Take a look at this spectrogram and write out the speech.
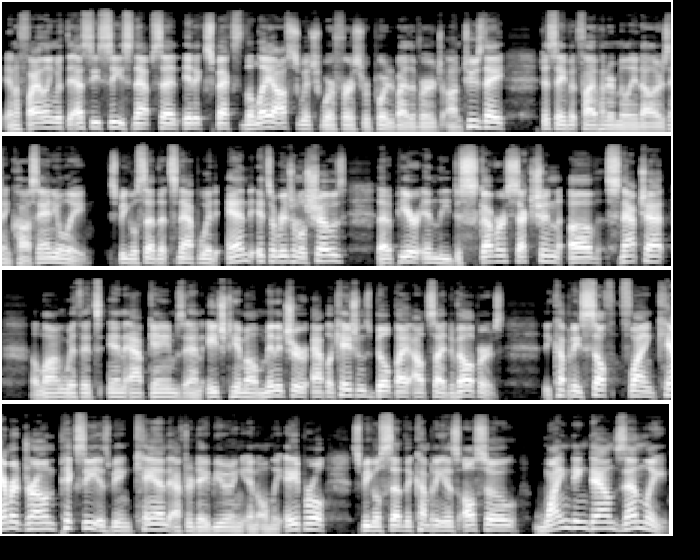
In a filing with the SEC, Snap said it expects the layoffs, which were first reported by The Verge on Tuesday, to save it $500 million in costs annually. Spiegel said that Snap would end its original shows that appear in the Discover section of Snapchat, along with its in app games and HTML miniature applications built by outside developers. The company's self flying camera drone, Pixy, is being canned after debuting in only April. Spiegel said the company is also winding down Zenly,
